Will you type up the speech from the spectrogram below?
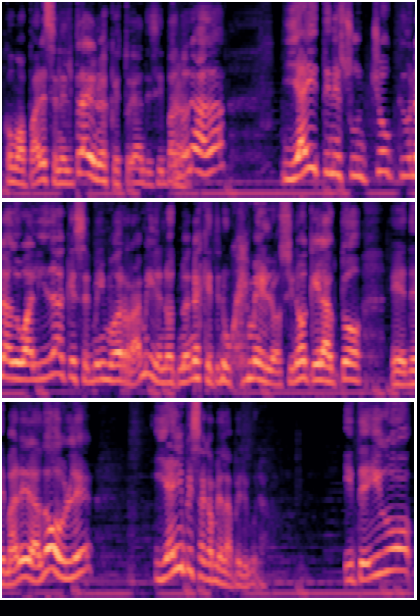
como aparece en el trailer, no es que estoy anticipando Claro. nada. Y ahí tenés un choque, una dualidad que es el mismo de Ramírez. No, no es que tiene un gemelo, sino que él actuó eh, de manera doble. Y ahí empieza a cambiar la película. Y te digo,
